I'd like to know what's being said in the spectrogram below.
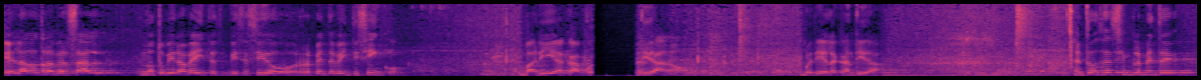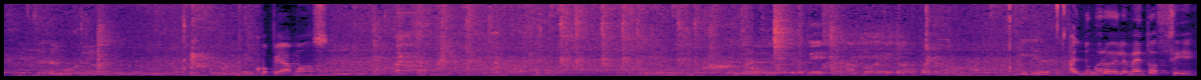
el lado transversal no tuviera 20, hubiese sido de repente 25? Varía acá, pues, la cantidad, ¿no? Varía la cantidad. Entonces simplemente copiamos. El número de elementos, sí.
